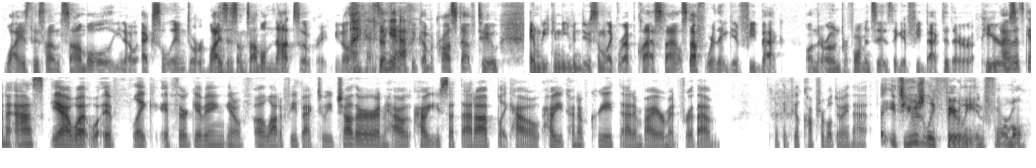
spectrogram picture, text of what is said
why is this ensemble you know excellent or why is this ensemble not so great you know like Mm-hmm. Sometimes Yeah. we come across stuff too and we can even do some like rep class style stuff where they give feedback on their own performances they give feedback to their peers I was going to ask, yeah, what, what if like if they're giving, you know, a lot of feedback to each other and how how you set that up, like how how you kind of create that environment for them that they feel comfortable doing that. it's usually fairly informal.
